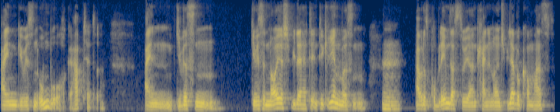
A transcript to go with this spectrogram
einen gewissen Umbruch gehabt hätte, einen gewissen, gewisse neue Spieler hätte integrieren müssen. Mhm. Aber das Problem, dass du ja keine neuen Spieler bekommen hast,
